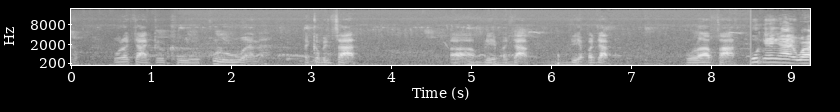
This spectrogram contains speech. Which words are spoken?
ครับ โหราจารย์ก็คือผู้รู้อะนะแต่ก็เป็นศาสตร์เอ่อเปรียบประจักษ์เปรียบประจักษ์โหราศาสตร์ พูดง่าย ๆ ว่า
